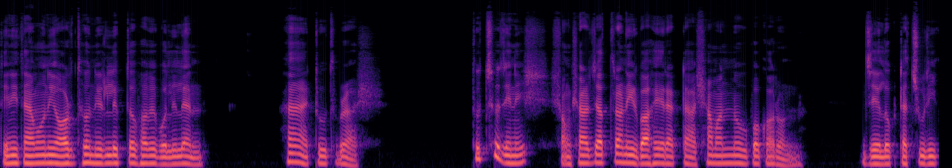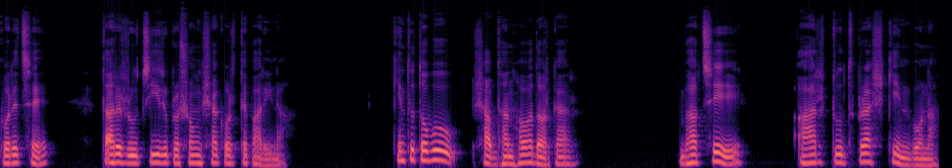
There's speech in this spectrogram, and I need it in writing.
তিনি তেমনই অর্ধ নির্লিপ্তভাবে বলিলেন হ্যাঁ টুথব্রাশ। তুচ্ছ জিনিস সংসার যাত্রা নির্বাহের একটা সামান্য উপকরণ। যে লোকটা চুরি করেছে, তার রুচির প্রশংসা করতে পারি না। কিন্তু তবু সাবধান হওয়া দরকার। ভাবছি, আর টুথব্রাশ কিনব না।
